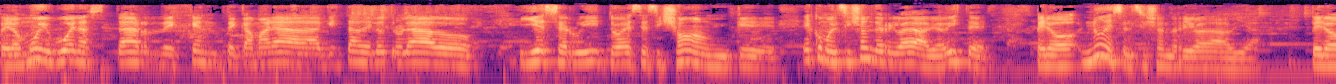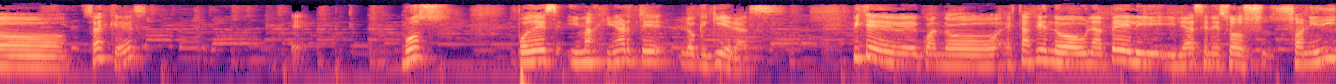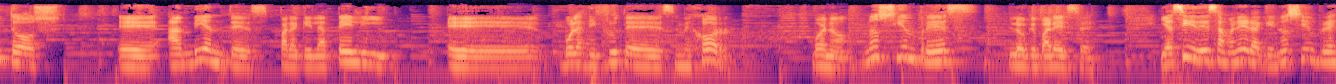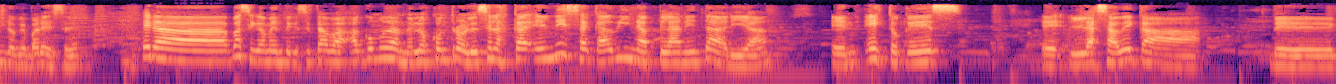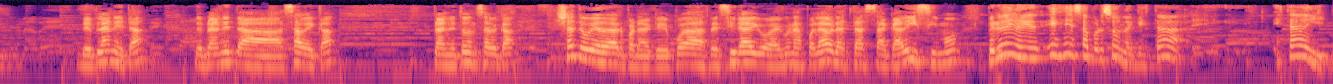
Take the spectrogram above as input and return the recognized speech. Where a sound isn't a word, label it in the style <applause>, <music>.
pero, muy buenas tardes, gente camarada que está del otro lado. Y ese ruidito, ese sillón que es como el sillón de Rivadavia, ¿viste? Pero no es el sillón de Rivadavia. Pero, ¿sabes qué es? Eh, vos podés imaginarte lo que quieras. ¿Viste cuando estás viendo una peli y le hacen esos soniditos eh, ambientes para que la peli eh, vos las disfrutes mejor? Bueno, no siempre es lo que parece. Y así, de esa manera, que no siempre es lo que parece, era básicamente que se estaba acomodando en los controles, en, esa cabina planetaria, en esto que es eh, la Sabeca de, de Planeta, de Planeta Sabeca, Planetón Sabeca. Ya te voy a dar para que puedas decir algo, algunas palabras, está sacadísimo, pero es, es esa persona que está, eh, está ahí,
